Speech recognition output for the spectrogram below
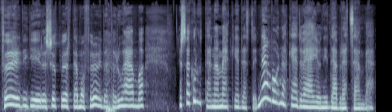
földig érő, söpörtem a földet a ruhámba, és akkor utána megkérdezte, hogy nem volna kedve eljönni Debrecenbe.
